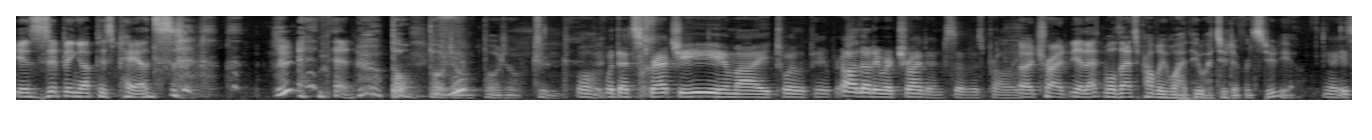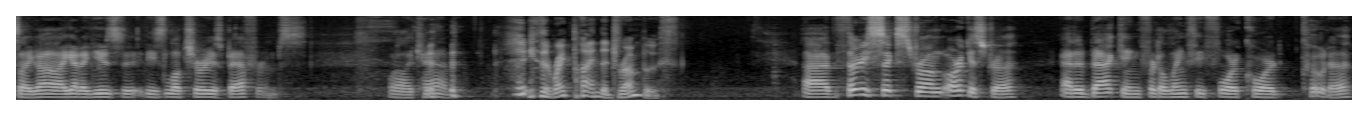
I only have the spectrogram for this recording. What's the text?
yeah, zipping up his pants. and then boom, boom, boom, boom, Oh, with that scratchy EMI toilet paper. Oh no, they were Trident, so it was probably. uh, tried yeah, that well that's probably why they went to a different studio. yeah, he's like, oh, I gotta use the, these luxurious bathrooms. Well, I can. They're right behind the drum booth. Uh, the 36 strong orchestra added backing for the lengthy four chord coda.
